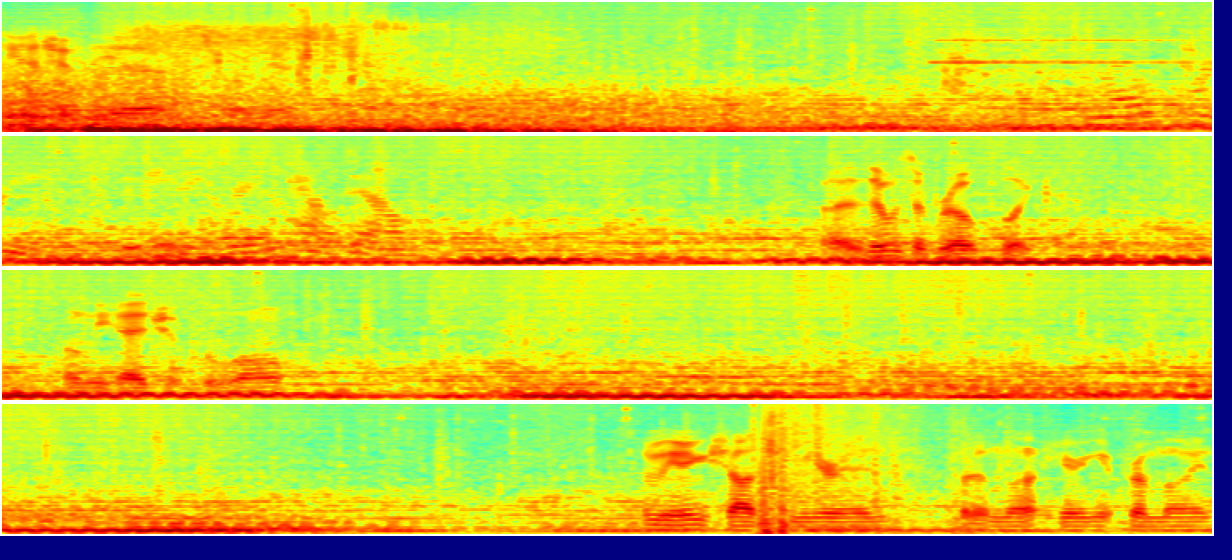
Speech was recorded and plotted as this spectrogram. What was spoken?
The edge of the, uh, storm Round three. Beginning ring countdown. There. Was a rope, like, on the edge of the wall. I'm hearing shots from your end, but I'm not hearing it from mine.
